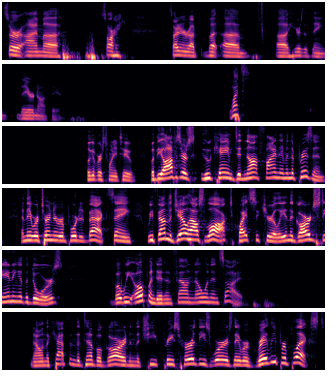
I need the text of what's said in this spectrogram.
sir, I'm uh, sorry, sorry to interrupt, but um, uh, here's the thing: they are not there. What? Look at verse 22. But the officers who came did not find them in the prison, and they returned and reported back, saying, We found the jailhouse locked quite securely, and the guards standing at the doors. But we opened it and found no one inside. Now, when the captain of the temple guard and the chief priests heard these words, they were greatly perplexed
